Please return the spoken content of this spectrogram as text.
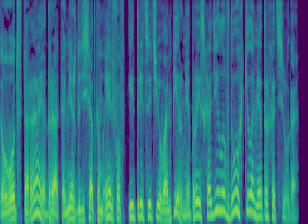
то вот вторая драка между десятком эльфов и тридцатью вампирами происходила в двух километрах отсюда.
